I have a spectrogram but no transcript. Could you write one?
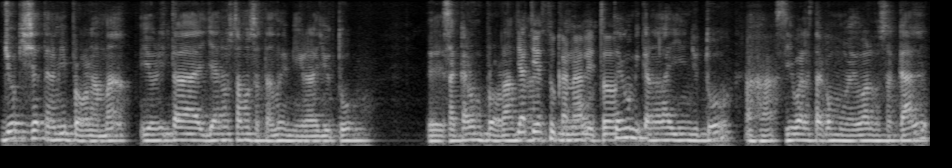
yo quisiera tener mi programa y ahorita ya no estamos tratando de migrar a YouTube, sacar un programa. Ya tienes tu canal y todo. Tengo mi canal ahí en YouTube, Ajá. sí, igual está como Eduardo Sacal,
